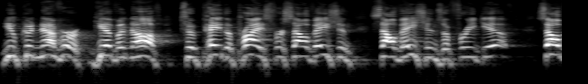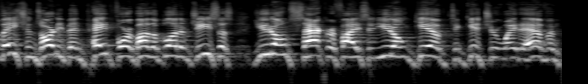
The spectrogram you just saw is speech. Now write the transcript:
You could never give enough to pay the price for salvation. Salvation's a free gift. Salvation's already been paid for by the blood of Jesus. You don't sacrifice and you don't give to get your way to heaven.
